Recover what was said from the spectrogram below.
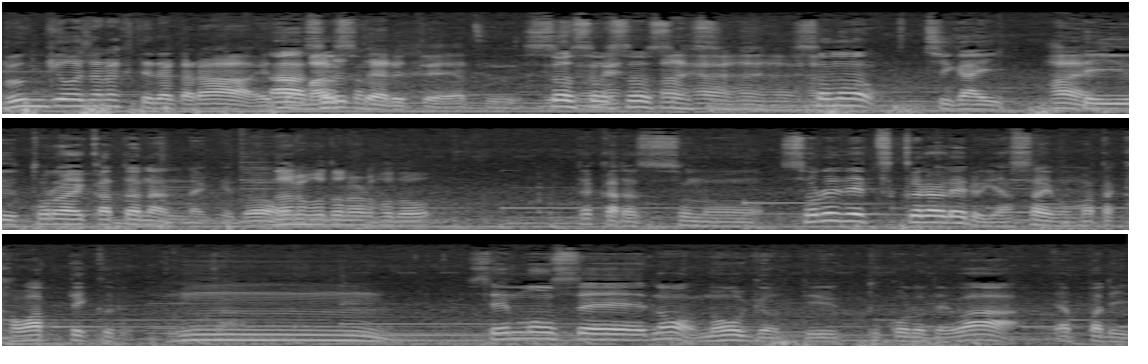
分業じゃなくてだから、えっと、あそうそう。まるっとやるってやつですそうそうそうそう。はいはいはいはいはい。その違いっていう捉え方なんだけどなるほどなるほど。だからそのそれで作られる野菜もまた変わってくるっていうか。ん専門性の農業っていうところではやっぱり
